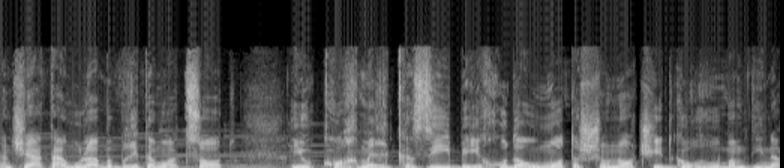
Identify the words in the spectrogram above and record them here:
אנשי התעמולה בברית המועצות היו כוח מרכזי בייחוד האומות השונות שהתגוררו במדינה.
